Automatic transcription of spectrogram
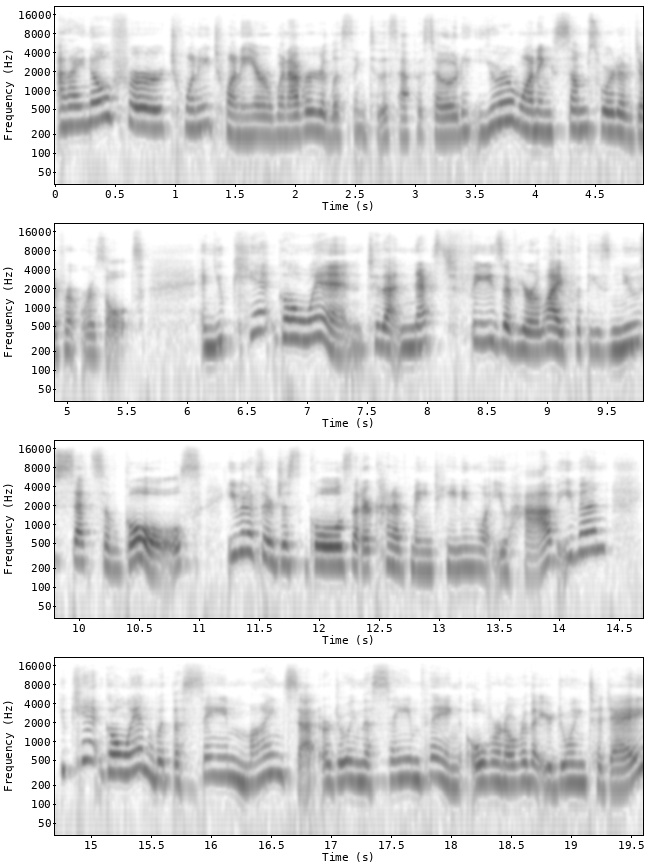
And I know for 2020 or whenever you're listening to this episode, you're wanting some sort of different result. And you can't go in to that next phase of your life with these new sets of goals, even if they're just goals that are kind of maintaining what you have, even. You can't go in with the same mindset or doing the same thing over and over that you're doing today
